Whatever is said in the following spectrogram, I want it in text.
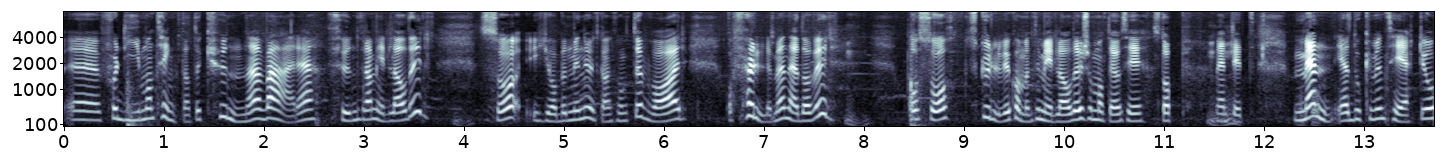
eh, fordi man tenkte at det kunne være funn fra middelalder. Så jobben min i utgangspunktet var å følge med nedover. Og så skulle vi komme til middelalder, så måtte jeg jo si stopp, vent litt. Men jeg dokumenterte jo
